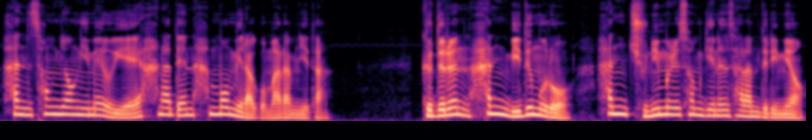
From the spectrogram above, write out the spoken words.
한 성령님에 의해 하나 된 한 몸이라고 말합니다. 그들은 한 믿음으로 한 주님을 섬기는 사람들이며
